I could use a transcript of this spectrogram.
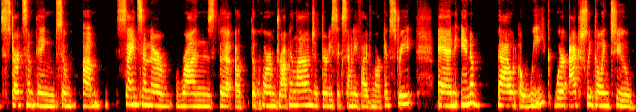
start something. So um, Science Center runs the uh, the Quorum Drop-In Lounge at 3675 Market Street, and in about a week, we're actually going to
